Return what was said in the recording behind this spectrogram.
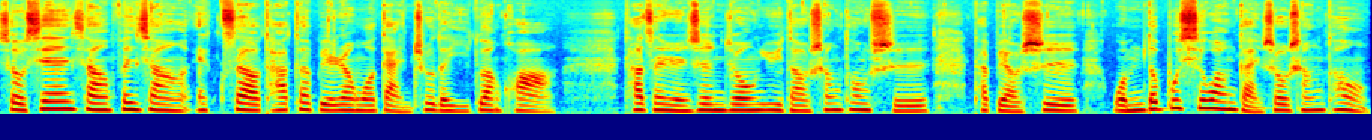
首先想分享 Excel 他特别让我感触的一段话。他在人生中遇到伤痛时，他表示：“我们都不希望感受伤痛，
